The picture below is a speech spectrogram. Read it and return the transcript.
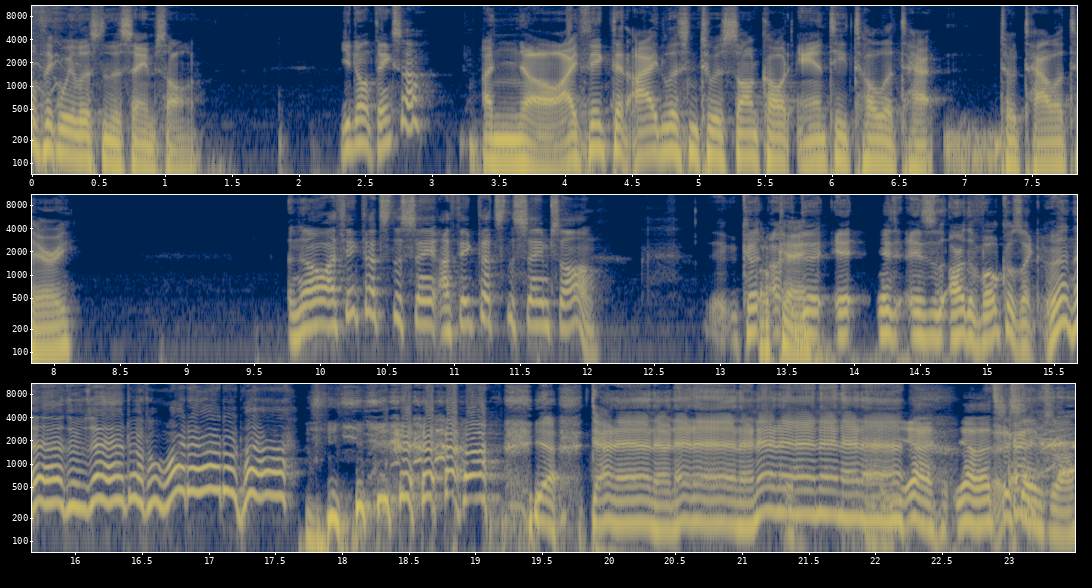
don't think we listen to the same song. You don't think so? Uh, no, I think that I listened to a song called Anti Totalitary. No, I think that's the same. I think that's the same song. uh, Okay. the- it, it is are the vocals like yeah yeah. yeah yeah that's the same song.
